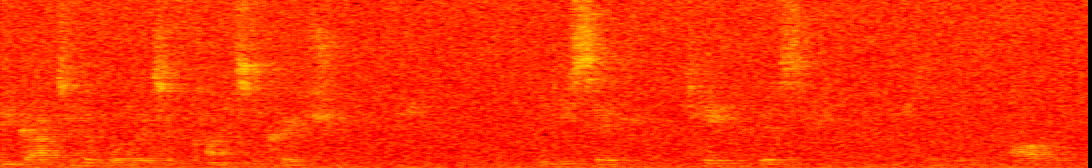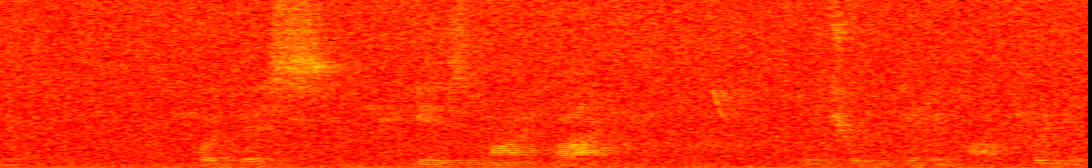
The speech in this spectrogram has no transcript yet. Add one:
And he got to the words of consecration. And he said, Take this all of you, for this is my body, which will be given up for you.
